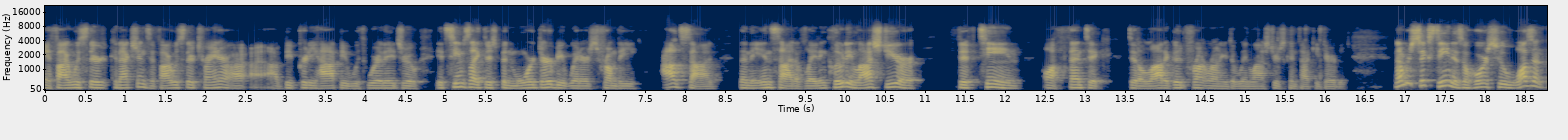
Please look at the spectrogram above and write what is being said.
if I was their connections, if I was their trainer, I, would be pretty happy with where they drew. It seems like there's been more Derby winners from the outside than the inside of late, including last year, 15 authentic did a lot of good front running to win last year's Kentucky Derby. Number 16 is a horse who wasn't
